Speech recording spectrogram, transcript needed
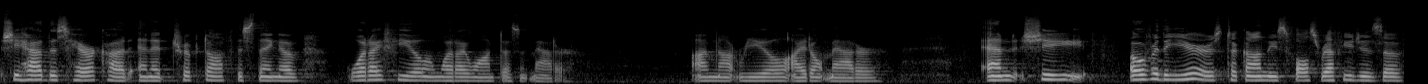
she had this haircut and it tripped off this thing of what I feel and what I want doesn't matter. I'm not real, I don't matter. And she, over the years, took on these false refuges of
